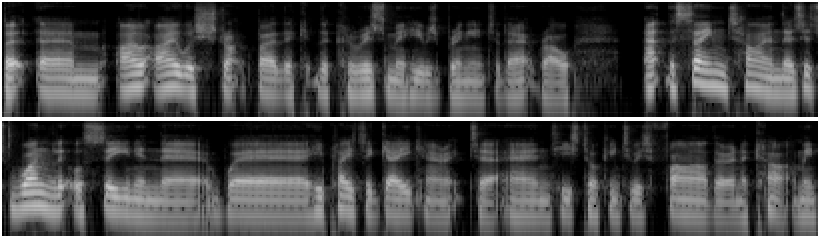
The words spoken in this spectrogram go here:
But um, I, I was struck by the the charisma he was bringing to that role. At the same time, there's just one little scene in there where he plays a gay character and he's talking to his father in a car. I mean,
